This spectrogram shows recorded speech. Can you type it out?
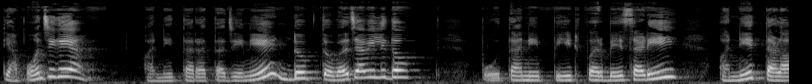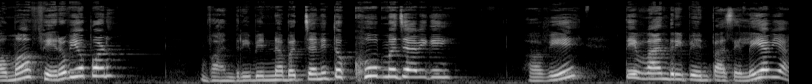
ત્યાં પહોંચી ગયા અને તરત જ એને ડૂબતો બચાવી લીધો. પોતાની પીઠ પર બેસાડી અને તળાવમાં ફેરવ્યો પણ. વાંદરીબેનના બચ્ચાને તો ખૂબ મજા આવી ગઈ. હવે તે વાંદરીબેન પાસે લઈ આવ્યા.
